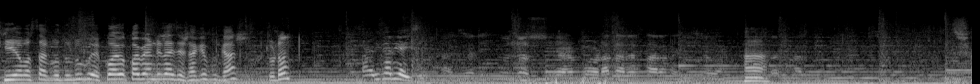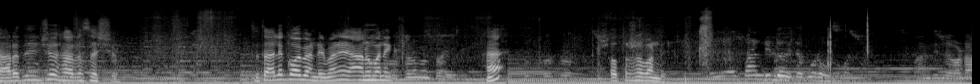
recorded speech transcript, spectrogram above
কি অবস্থা কতটুকু? কয় ব্যান্ডেল আছে? সাকিব ঘাস? টোটাল চারি গাড়ি আইছে। হ্যাঁ। সাড়ে তিনশো সাড়ে চারশো। তো তাহলে কয় ব্যান্ডেল? মানে আনুমানিক? হ্যাঁ? সতেরোশো বান্ডেল। বান্ডিল হইছে বড় বড় বান্ডিল। ওটা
